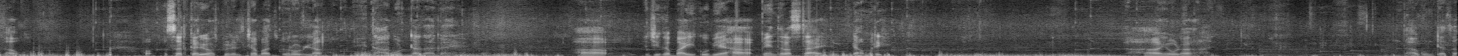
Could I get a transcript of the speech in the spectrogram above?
गाव. सरकारी हॉस्पिटलच्या बाजू रोडला ही दहा गुंठा जागा आहे. हा जी का बाईक उभी आहे हा पेन रस्ता आहे डांबरी. हा एवढा दहा गुंठ्याचा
